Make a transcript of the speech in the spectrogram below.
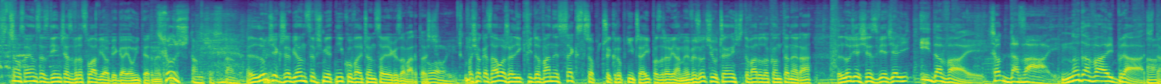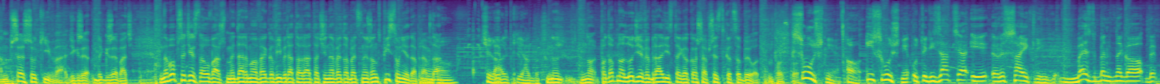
Wstrząsające zdjęcia z Wrocławia obiegają internet. Cóż tam się stało? Ludzie grzebiący w śmietniku walczący o jego zawartość. Oj. Bo się okazało, że likwidowany seks shop przy Krupniczej, pozdrawiamy, wyrzucił część towaru do kontenera. Ludzie się zwiedzieli i dawaj. Co dawaj? No dawaj brać, tam przeszukiwać, grze, grzebać. No bo przecież zauważmy, darmowego wibratora to ci nawet obecny rząd PiSu nie da, prawda? No, czy lalki albo coś. No, no, podobno ludzie wybrali z tego kosza wszystko, co było tam poszło. Słusznie. O, i słusznie. Utylizacja i recycling bez zbędnego by,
